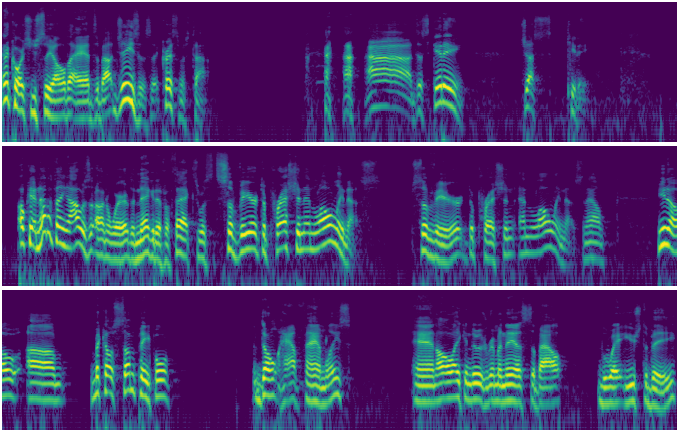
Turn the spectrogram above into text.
And of course, you see all the ads about Jesus at Christmas time. Just kidding. Just kidding. Okay, another thing I was unaware of, the negative effects, was severe depression and loneliness. Severe depression and loneliness. Now, you know, um, because some people don't have families, and all they can do is reminisce about the way it used to be.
